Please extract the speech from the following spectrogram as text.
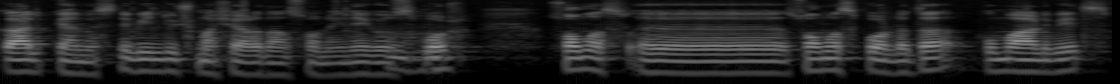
galip gelmesini bildi 3 maç aradan sonra İnegöl Spor. Soma, e, Soma Spor'da da bu mağlubiyet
